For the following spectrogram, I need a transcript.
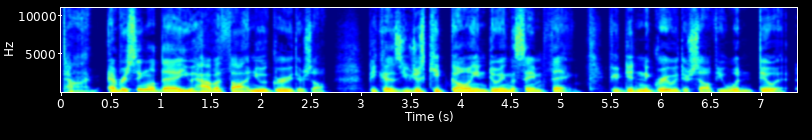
time. Every single day, you have a thought and you agree with yourself because you just keep going and doing the same thing. If you didn't agree with yourself, you wouldn't do it.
